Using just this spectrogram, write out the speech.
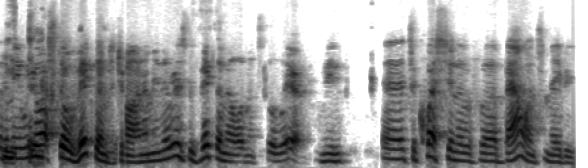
but I mean, we are still victims, John. I mean, there is the victim element still there. I mean, uh, it's a question of uh, balance, maybe.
